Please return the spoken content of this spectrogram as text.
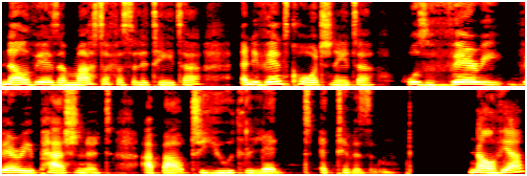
Nelvia is a master facilitator and events coordinator who's very, very passionate about youth led activism. Nalvia,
